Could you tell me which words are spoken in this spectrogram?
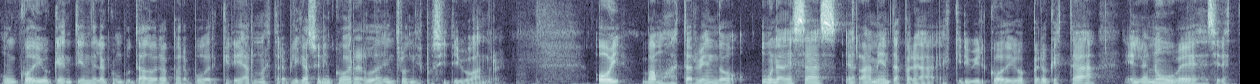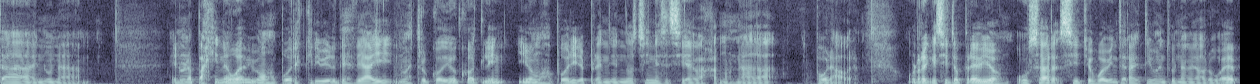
un código que entiende la computadora para poder crear nuestra aplicación y correrla dentro de un dispositivo Android. Hoy vamos a estar viendo una de esas herramientas para escribir código, pero que está en la nube, es decir, está en una, en una página web y vamos a poder escribir desde ahí nuestro código Kotlin y vamos a poder ir aprendiendo sin necesidad de bajarnos nada por ahora. Un requisito previo, usar sitios web interactivos en tu navegador web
